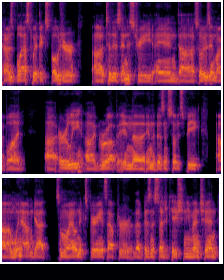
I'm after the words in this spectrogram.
And I was blessed with exposure uh, to this industry, and uh, so it was in my blood uh, early. Uh, grew up in the in the business, so to speak. Um, went out and got some of my own experience after that business education you mentioned.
